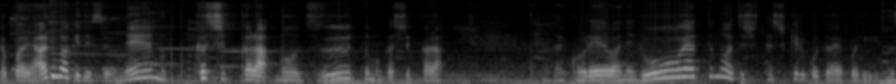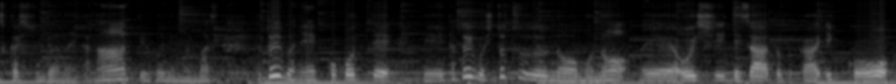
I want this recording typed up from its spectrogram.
やっぱりあるわけですよね昔からもうずっと昔から。これはねどうやっても私断ち切ることはやっぱり難しいんではないかなっていうふうに思います。例えばねここって、えー、例えば一つのもの、えー、美味しいデザートとか1個を、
